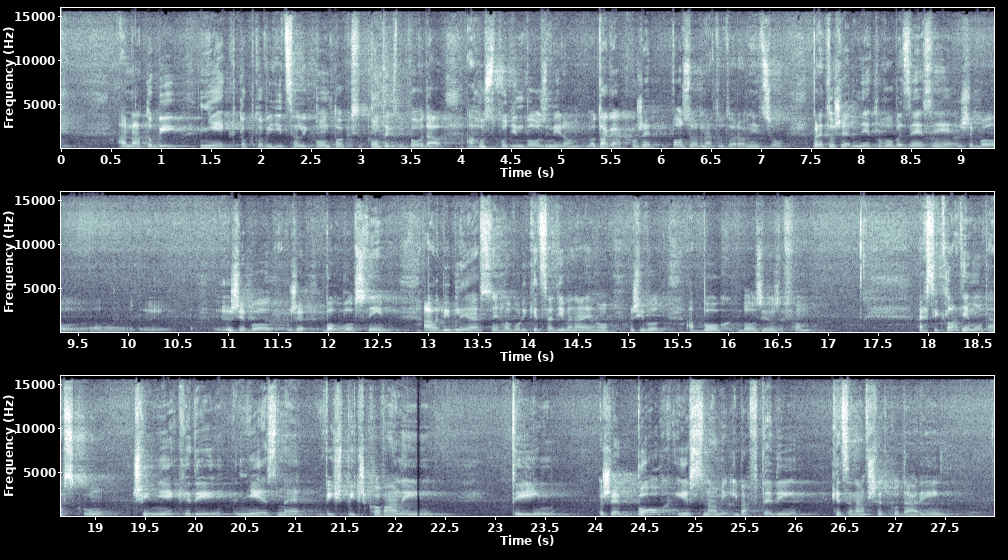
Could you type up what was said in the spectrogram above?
a na to by niekto, kto vidí celý kontext, kontext by povedal, a hospodin bol s mírom. No tak akože pozor na túto rovnicu. Pretože mne to vôbec neznie, že bol, eh, že, bol, že Boh bol s ním. Ale Biblia jasne hovorí, keď sa díva na jeho život a Boh bol s Jozefom. A ja si kladiem otázku, či niekedy nie sme vyšpičkovaní tým, že Boh je s nami iba vtedy, keď sa nám všetko darí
